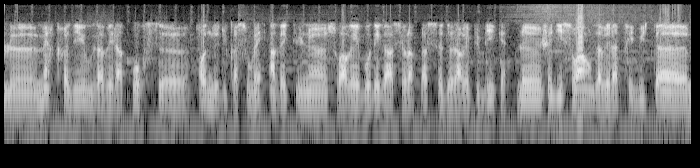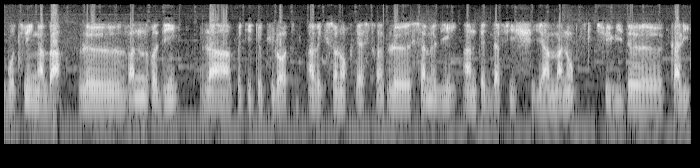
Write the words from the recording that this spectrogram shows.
Le mercredi, vous avez la course euh, ronde du cassoulet avec une soirée bodega sur la place de la République. Le jeudi soir, vous avez la tribute euh, bottling à bas. Le vendredi, la petite culotte avec son orchestre. Le samedi, en tête d'affiche, il y a Mano, suivi de Cali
